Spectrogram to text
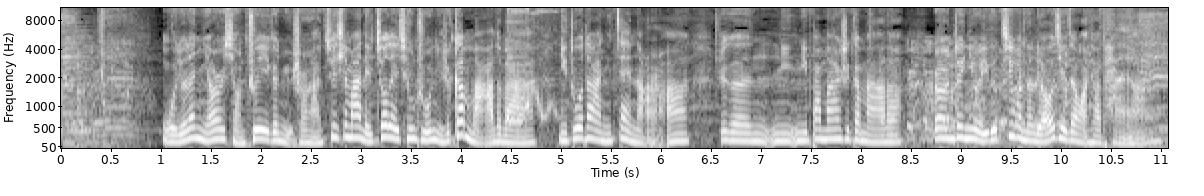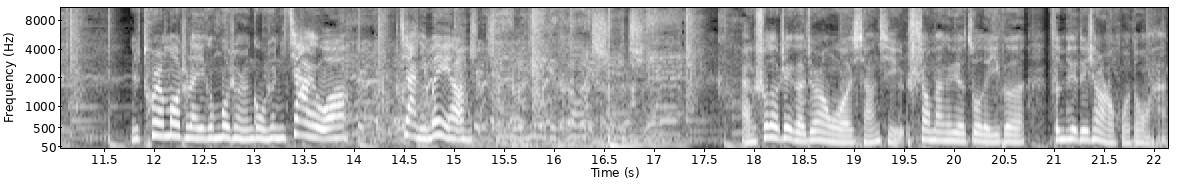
我觉得你要是想追一个女生啊，最起码得交代清楚你是干嘛的吧？你多大？你在哪儿啊？这个你你爸妈是干嘛的？让人对你有一个基本的了解再往下谈啊！你突然冒出来一个陌生人跟我说你嫁给我，嫁你妹啊！哎，说到这个就让我想起上半个月做的一个分配对象的活动啊。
